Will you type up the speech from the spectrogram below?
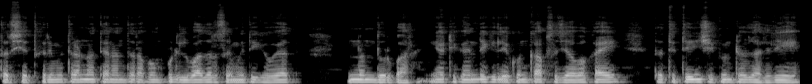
तर शेतकरी मित्रांनो त्यानंतर आपण पुढील बाजार समिती घेऊयात. नंदुरबार. या ठिकाणी देखील एकूण कापसाची आवक आहे. तर ती तीनशे क्विंटल झालेली आहे.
